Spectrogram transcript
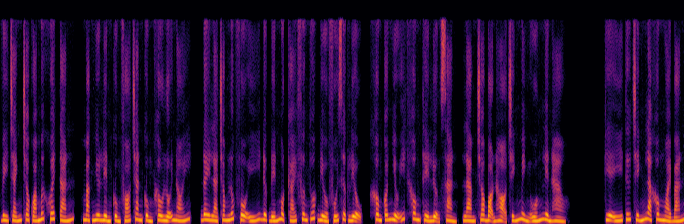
Vì tránh cho quá mức khuếch tán, mặc như liền cùng phó chăn cùng khâu lỗi nói, đây là trong lúc vô ý được đến một cái phương thuốc điều phối dược liệu, không có nhiều ít không thể lượng sản, làm cho bọn họ chính mình uống liền hào. Kia ý tứ chính là không ngoài bán,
